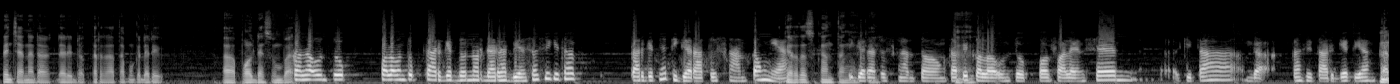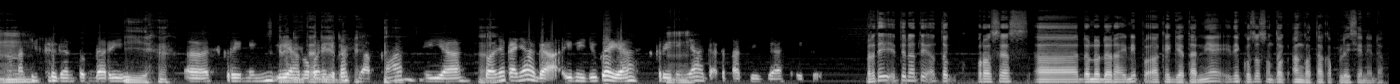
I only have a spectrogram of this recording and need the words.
Rencana dari dokter atau mungkin dari uh, Polda Sumbar? Kalau untuk kalau untuk target donor darah biasa sih kita targetnya 300 kantong ya. 300 kantong. 300 okay. kantong. Tapi uh. kalau untuk konvalensen eh, kita nggak kasih target ya karena mm -hmm. nanti tergantung dari iya. uh, screening. Iya, pokoknya kita ya, siapkan. iya. Soalnya kayaknya agak ini juga ya, screeningnya mm -hmm. agak ketat juga itu. Berarti itu nanti untuk proses uh, donor darah ini kegiatannya ini khusus untuk anggota kepolisian ya, Dok?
